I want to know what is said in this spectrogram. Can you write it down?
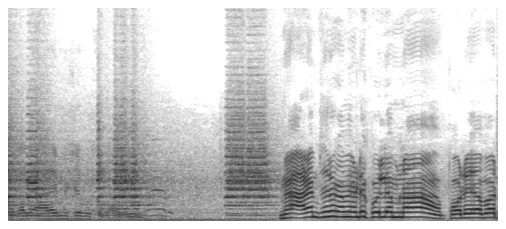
সকালে আড়াই মিশে বসে ভালোই না আরাম ছাড়া আমি এটা কইলাম না পরে আবার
